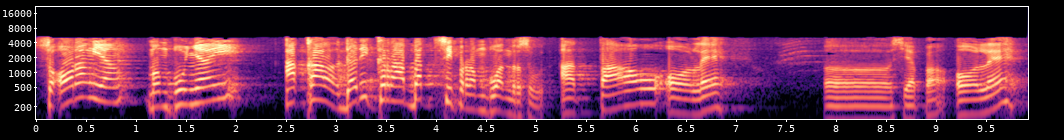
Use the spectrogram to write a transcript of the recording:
seorang yang mempunyai akal dari kerabat si perempuan tersebut. Atau oleh uh, siapa? Oleh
